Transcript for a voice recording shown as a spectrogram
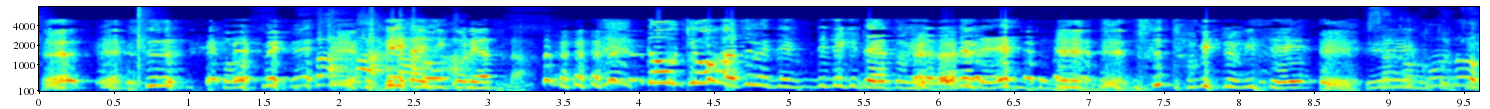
絶対事故るやつな。東京初めて出てきたやつみたいになってて、ずっとビル見て、坂本九この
